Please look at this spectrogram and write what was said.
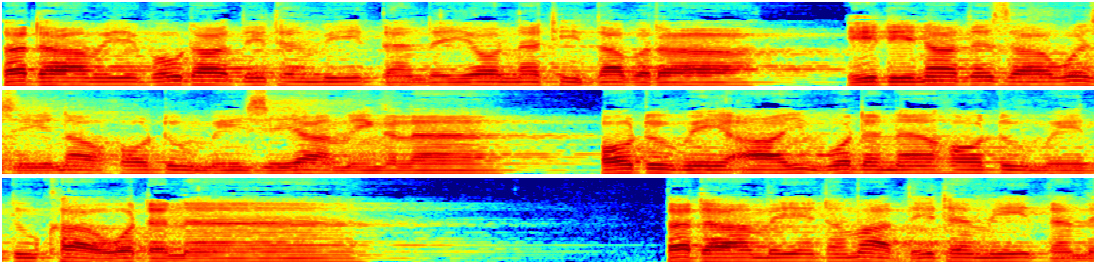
တထာမေဗုဒ္ဓတေထမိတန္တယောနတ္ထိတပရာ ဣတိနာသစ္စာဝစေနဟောတုမေဇယမင်္ဂလံဟောတုမေအာယုဝဒနံဟောတုမေဒုက္ခဝဒနံတထာမေဓမ္မတေထမိတန္တ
